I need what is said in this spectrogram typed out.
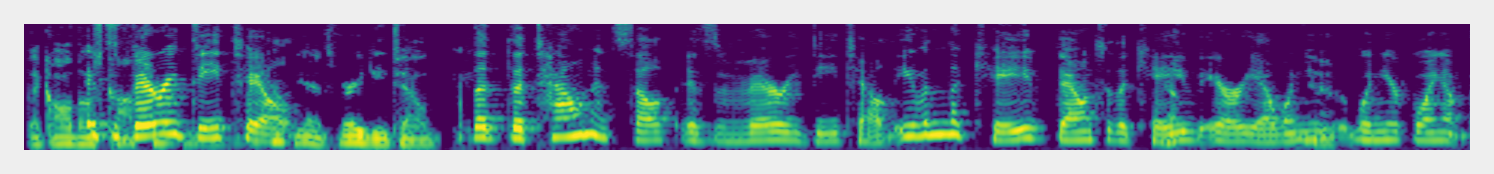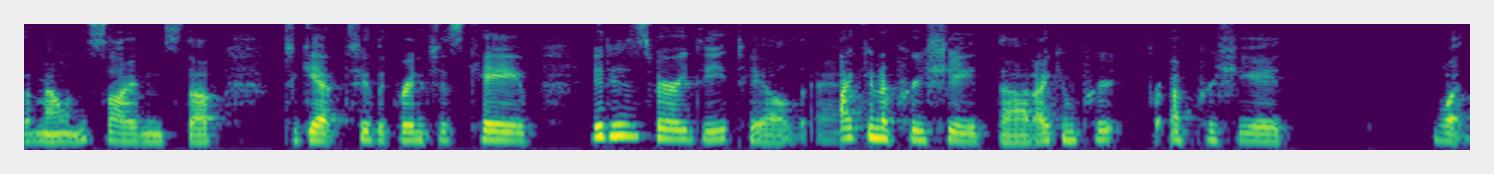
like all those. It's very costumes- oh, detailed. Yeah, it's very detailed. the the town itself is very detailed even the cave down to the cave area when you Yeah. when you're going up the mountainside and stuff to get to the grinch's cave it is very detailed and i can appreciate that i can pre- appreciate what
